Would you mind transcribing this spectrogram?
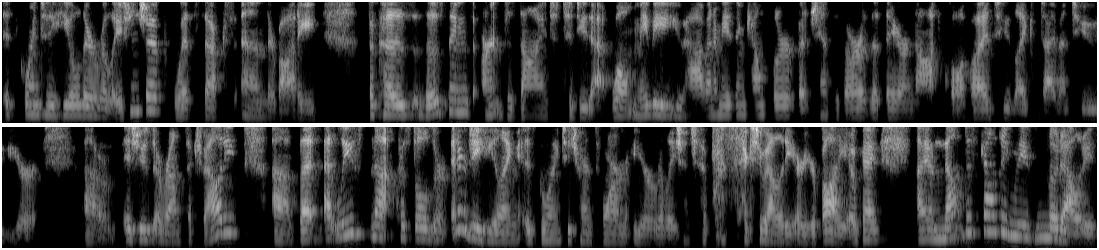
it's going to heal their relationship with sex and their body because those things aren't designed to do that. Well, maybe you have an amazing counselor, but chances are that they are not qualified to like dive into your uh, issues around sexuality, uh, but at least not crystals or energy healing is going to transform your relationship with sexuality or your body, okay? I am not discounting these modalities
